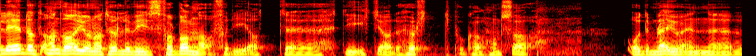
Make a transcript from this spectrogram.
Ledet, han var jo naturligvis forbanna fordi at uh, de ikke hadde hørt på hva han sa. Og det ble jo en uh,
